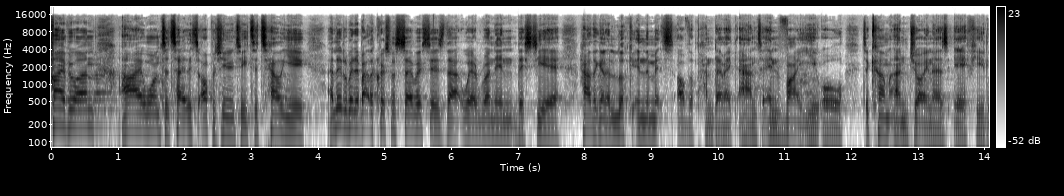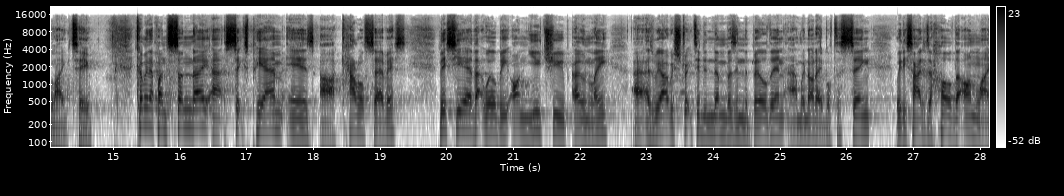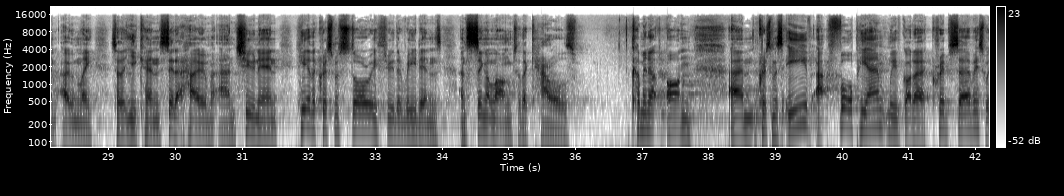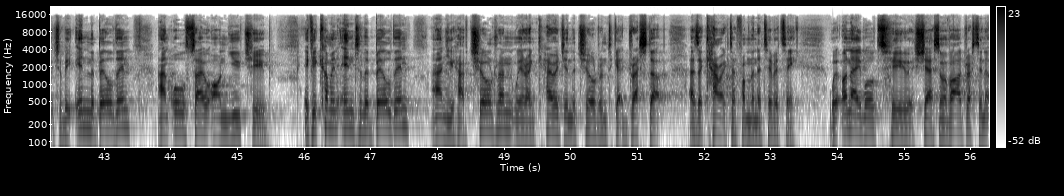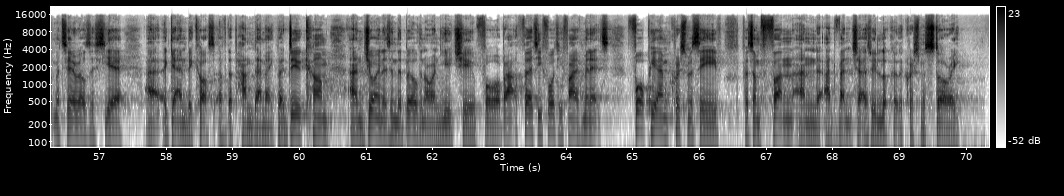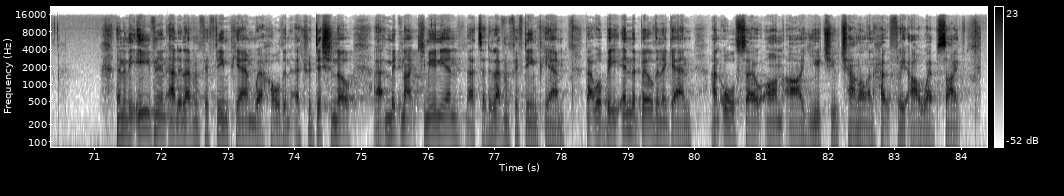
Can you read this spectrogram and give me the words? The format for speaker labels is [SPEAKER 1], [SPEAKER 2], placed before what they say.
[SPEAKER 1] Hi everyone, I want to take this opportunity to tell you a little bit about the Christmas services that we're running this year, how they're going to look in the midst of the pandemic, and to invite you all to come and join us if you'd like to. Coming up on Sunday at 6 pm is our carol service. This year that will be on YouTube only as we are restricted in numbers in the building and we're not able to sing. We decided to hold that online only so that you can sit at home and tune in, hear the Christmas story through the readings and sing along to the carols. Coming up on um, Christmas Eve at 4 pm, we've got a crib service which will be in the building and also on YouTube. If you're coming into the building and you have children, we're encouraging the children to get dressed up as a character from the Nativity. We're unable to share some of our dressing up materials this year, uh, again because of the pandemic. But do come and join us in the building or on YouTube for about 30 45 minutes, 4 pm Christmas Eve, for some fun and adventure as we look at the Christmas story. Then in the evening at 11:15 p.m. we're holding a traditional uh, midnight communion. That's at 11:15 p.m. That will be in the building again and also on our YouTube channel and hopefully our website.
